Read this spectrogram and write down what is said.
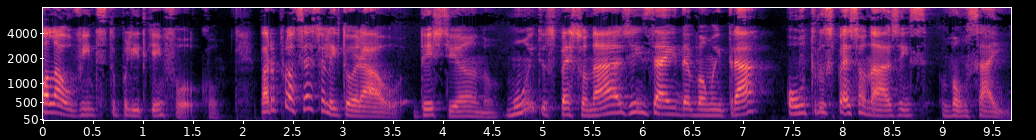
Olá, ouvintes do Política em Foco. Para o processo eleitoral deste ano, muitos personagens ainda vão entrar, outros personagens vão sair.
